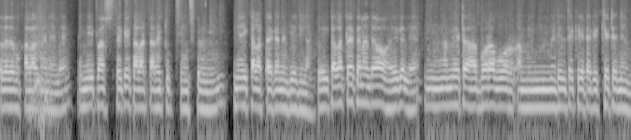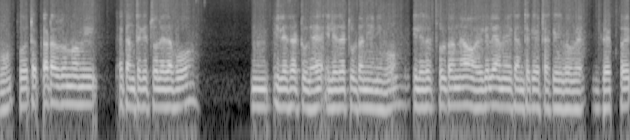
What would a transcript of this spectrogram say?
চলে যাব কালার প্যানেলে আমি এই পাশ থেকে কালারটা আরেকটু চেঞ্জ করে নিই। আমি এই কালারটা এখানে দিয়ে দিলাম। তো এই কালারটা এখানে দেওয়া হয়ে গেলে আমি এটা বরাবর আমি মিডিল থেকে এটাকে কেটে নেব। তো এটা কাটার জন্য আমি এখান থেকে চলে যাব ইলেজার টুলে ইলেজার টুলটা নিয়ে নিব। ইলেজার টুলটা নেওয়া হয়ে গেলে আমি এখান থেকে এটাকে এইভাবে ব্রেক করে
